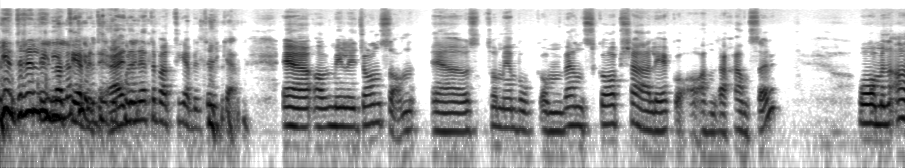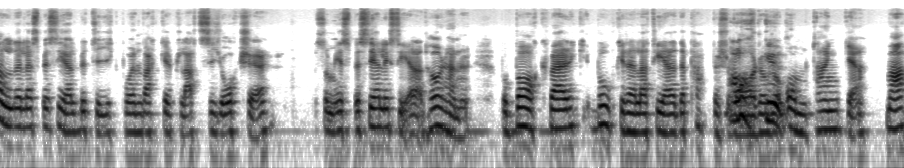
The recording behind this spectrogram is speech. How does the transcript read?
inte den lilla lilla T-butiken. Nej, den heter bara T-butiken. eh, av Millie Johnson. Eh, som är en bok om vänskap, kärlek och andra chanser. Och om en alldeles speciell butik på en vacker plats i Yorkshire. Som är specialiserad, hör här nu, på bakverk, bokrelaterade pappersvaror Gud. och omtanke. Va?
